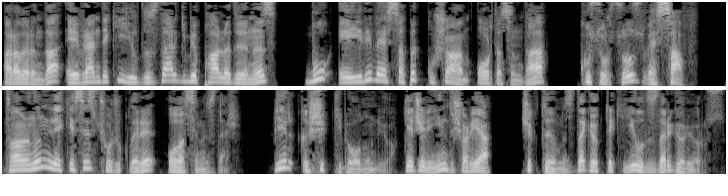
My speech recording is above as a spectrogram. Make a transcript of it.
aralarında evrendeki yıldızlar gibi parladığınız bu eğri ve sapık kuşağın ortasında kusursuz ve saf, Tanrı'nın lekesiz çocukları olasınız der. Bir ışık gibi olun diyor. Geceleyin dışarıya çıktığımızda gökteki yıldızları görüyoruz.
